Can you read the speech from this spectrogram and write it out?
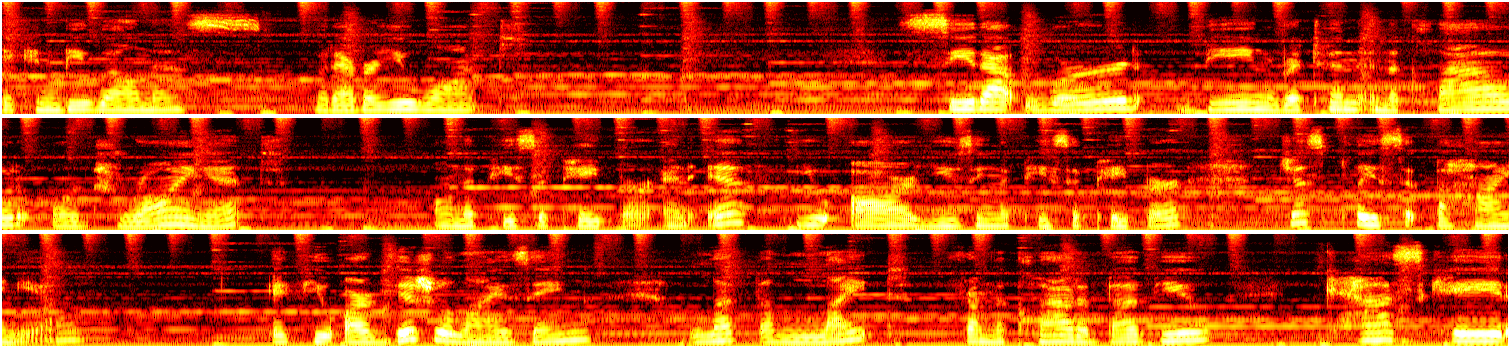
It can be wellness, whatever you want. See that word being written in the cloud or drawing it on the piece of paper. And if you are using the piece of paper, just place it behind you. If you are visualizing, let the light from the cloud above you cascade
